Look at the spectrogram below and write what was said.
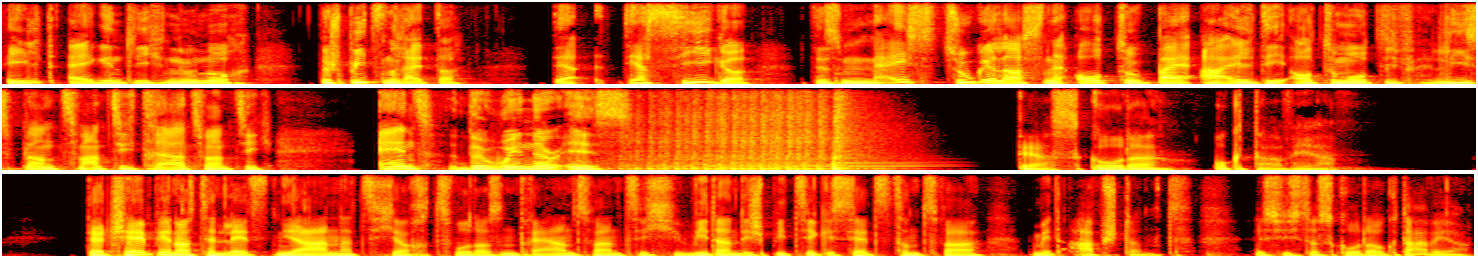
Fehlt eigentlich nur noch der Spitzenreiter, der, der Sieger, das meist zugelassene Auto bei ALD Automotive Leaseplan 2023. And the winner is. Der Skoda Octavia. Der Champion aus den letzten Jahren hat sich auch 2023 wieder an die Spitze gesetzt und zwar mit Abstand. Es ist der Skoda Octavia.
